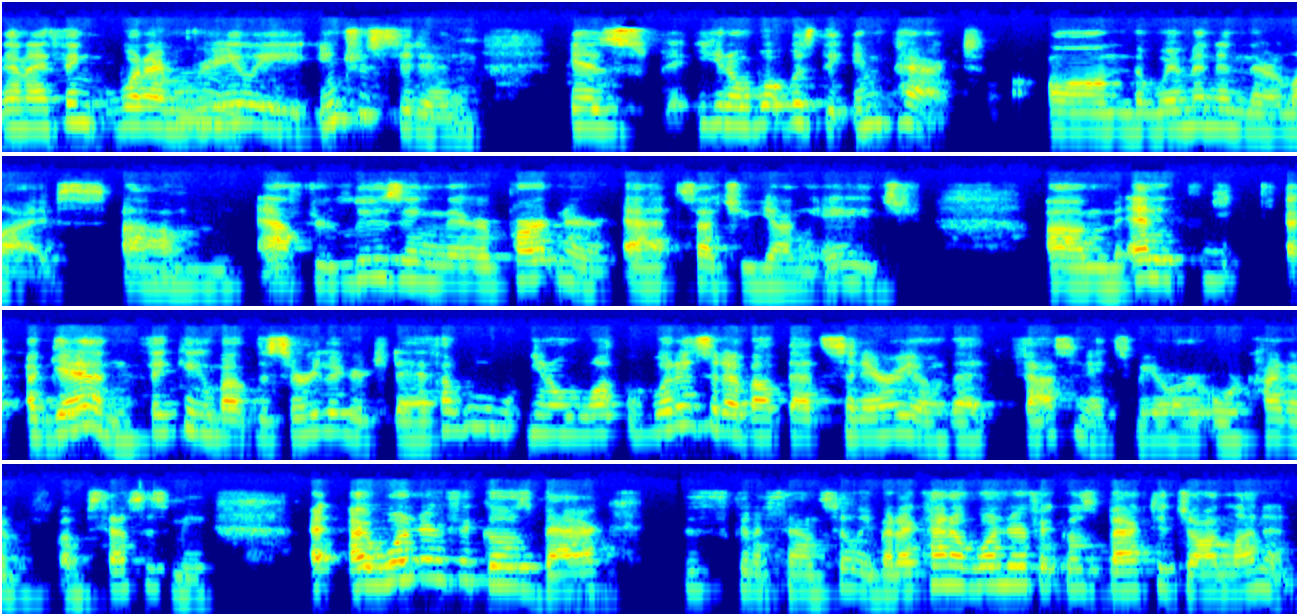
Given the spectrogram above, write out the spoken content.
And I think what I'm really interested in is, you know, what was the impact on the women in their lives um, after losing their partner at such a young age. Um, and again, thinking about this earlier today, I thought, well, you know, what, what is it about that scenario that fascinates me or, or kind of obsesses me? I, I wonder if it goes back, this is going to sound silly, but I kind of wonder if it goes back to John Lennon.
